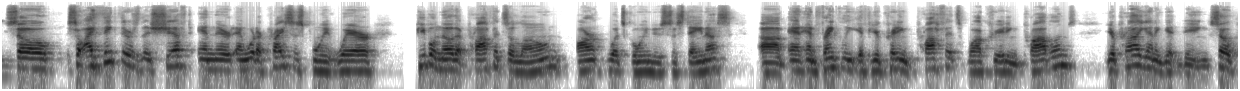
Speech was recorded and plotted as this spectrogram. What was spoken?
mm-hmm. so, so I think there's this shift, and there, and we're at a crisis point where people know that profits alone aren't what's going to sustain us. Um, and, and frankly, if you're creating profits while creating problems, you're probably going to get dinged. So,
